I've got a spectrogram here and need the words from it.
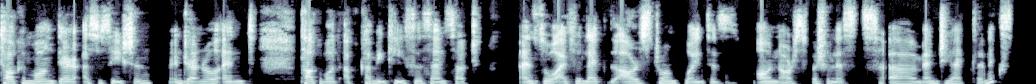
talk among their association in general and talk about upcoming cases and such. And so I feel like our strong point is on our specialists um, and GI clinics.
